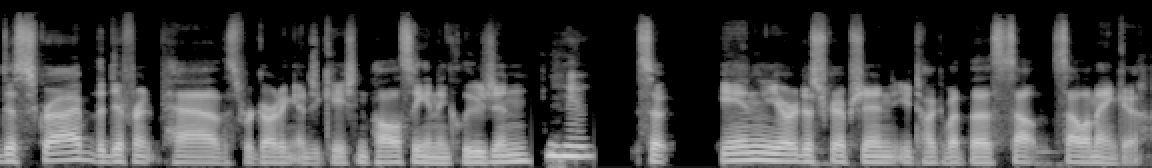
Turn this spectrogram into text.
describe the different paths regarding education policy and inclusion. Mm-hmm. So in your description, you talk about the Sal- Salamanca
